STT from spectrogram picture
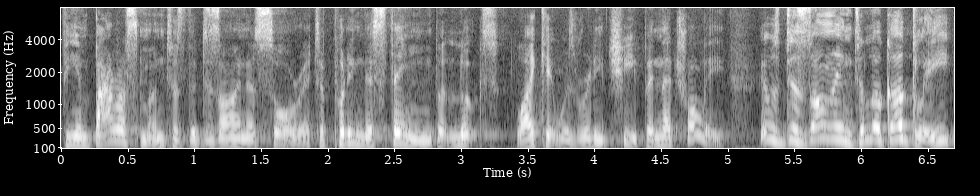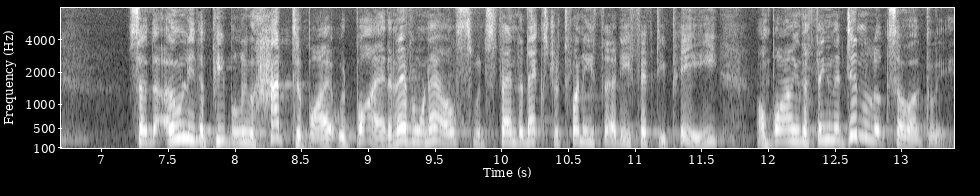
the embarrassment, as the designers saw it, of putting this thing that looked like it was really cheap in their trolley. It was designed to look ugly so that only the people who had to buy it would buy it, and everyone else would spend an extra 20, 30, 50p on buying the thing that didn't look so ugly.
